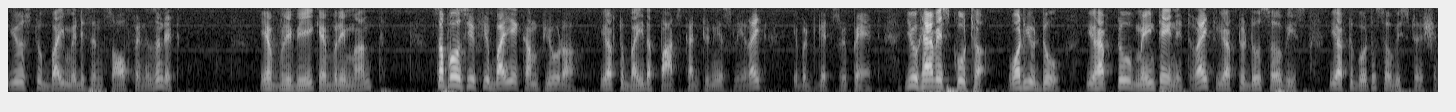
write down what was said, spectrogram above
Used to buy medicines often, isn't it? Every week, every month. Suppose if you buy a computer, you have to buy the parts continuously, right? If it gets repaired. You have a scooter, what do you do? You have to maintain it, right? You have to do service. You have to go to service station,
